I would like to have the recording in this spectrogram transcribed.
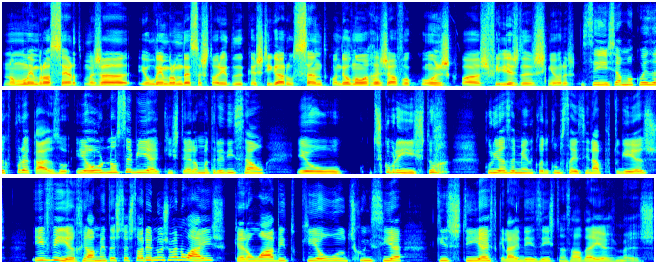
Não me lembro ao certo, mas já eu lembro-me dessa história de castigar o santo quando ele não arranjava o cônjuge para as filhas das senhoras. Sim, isto é uma coisa que por acaso eu não sabia que isto era uma tradição. Eu descobri isto, curiosamente, quando comecei a ensinar português e via realmente esta história nos manuais, que era um hábito que eu desconhecia que existia, se calhar ainda existe nas aldeias, mas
